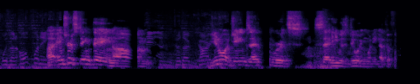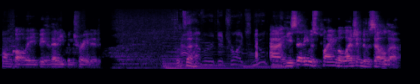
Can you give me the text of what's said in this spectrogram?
with an opening Uh, interesting thing. Um, to the Garden you know what James Edwards said he was doing when he got the phone call that, he, that he'd been traded? What's that? However, Detroit's new Uh, he said he was playing The Legend of Zelda.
